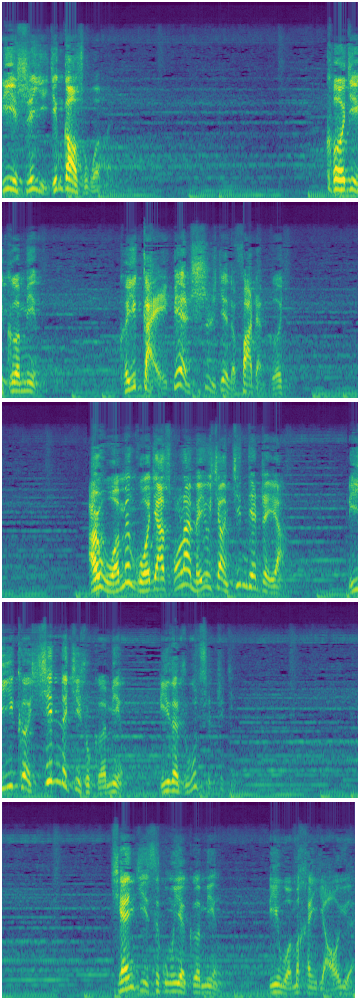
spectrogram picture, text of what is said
历史已经告诉我们，科技革命可以改变世界的发展格局，而我们国家从来没有像今天这样，离一个新的技术革命离得如此之近。前几次工业革命离我们很遥远，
